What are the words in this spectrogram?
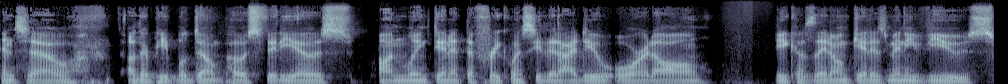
And so, other people don't post videos on LinkedIn at the frequency that I do or at all because they don't get as many views,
